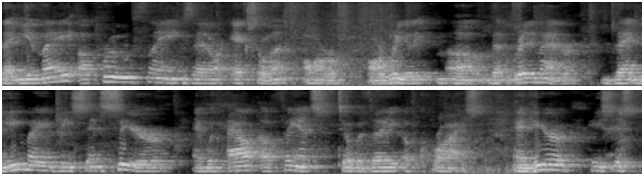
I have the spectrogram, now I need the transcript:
that ye may approve things that are excellent or are really, uh, that really matter, that ye may be sincere and without offense till the day of Christ. And here he's just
